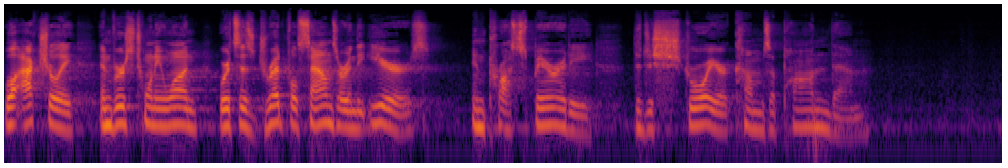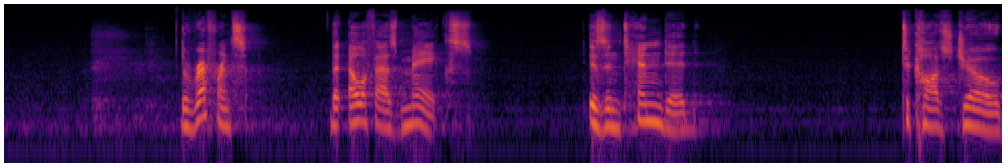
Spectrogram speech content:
Well, actually, in verse 21, where it says, dreadful sounds are in the ears, in prosperity, the destroyer comes upon them. The reference that Eliphaz makes is intended to cause Job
